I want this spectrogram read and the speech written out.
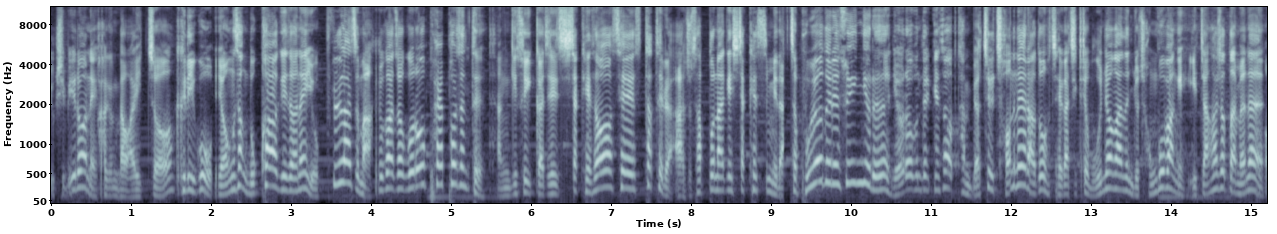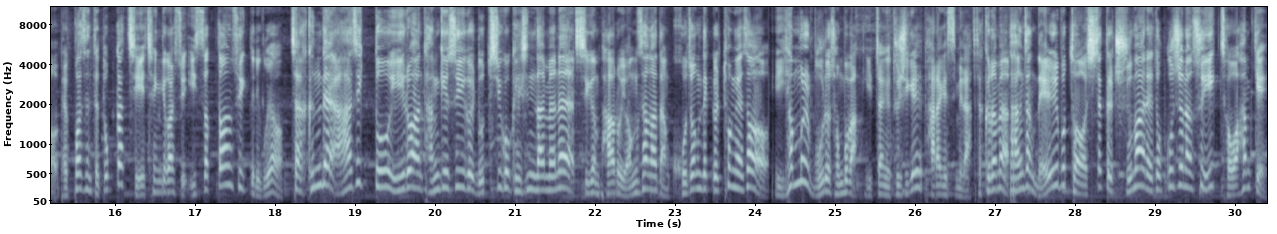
61원에 가격 나와 있죠. 그리고 영상 녹화하기 전에 요 플라즈마 추가적으로 8% 단기 수익까지 시작해서 새해 스타트를 아주 사뿐하게 시작했습니다. 자, 보여드린 수익률은 여러분들께서 단 며칠 전에라도 제가 직접 운영하는 요 정보방에 입장하셨다면은 어, 100% 똑같이 챙겨갈 수 있었던 수익들이고요. 자, 근데 아직도 이러한 단기 수익을 놓치고 계신다면은 지금 바로 영상 하단 고정 댓글 통해서 이 현물 무료 정보방 입장해 두시길 바라겠습니다. 자, 그러면 당장 내일부터 시작될 주말에도 꾸준한 수익 저와 함께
